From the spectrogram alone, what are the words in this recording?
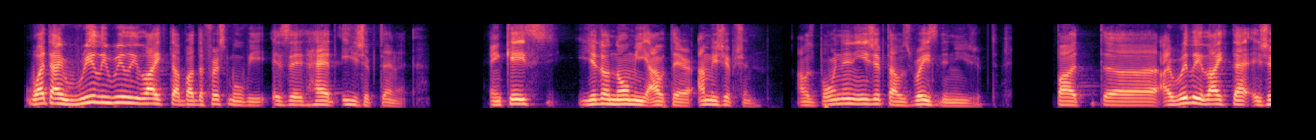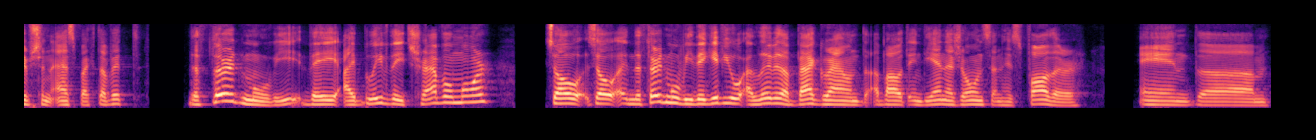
what I really really liked about the first movie is it had Egypt in it. In case you don't know me out there, I'm Egyptian. I was born in Egypt, I was raised in Egypt but uh, I really like that Egyptian aspect of it. The third movie, they I believe they travel more. So so in the third movie, they give you a little bit of background about Indiana Jones and his father, and um,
